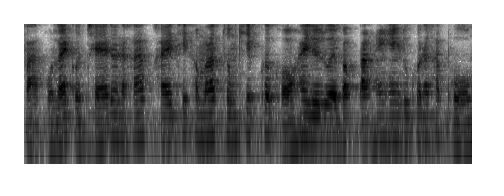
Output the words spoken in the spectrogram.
ฝากกดไลค์กดแชร์ด้วยนะครับ ใครที่เข้ามารับชมคลิปก็ขอให้รวยๆปังๆแห้งๆทุกคนนะครับผม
